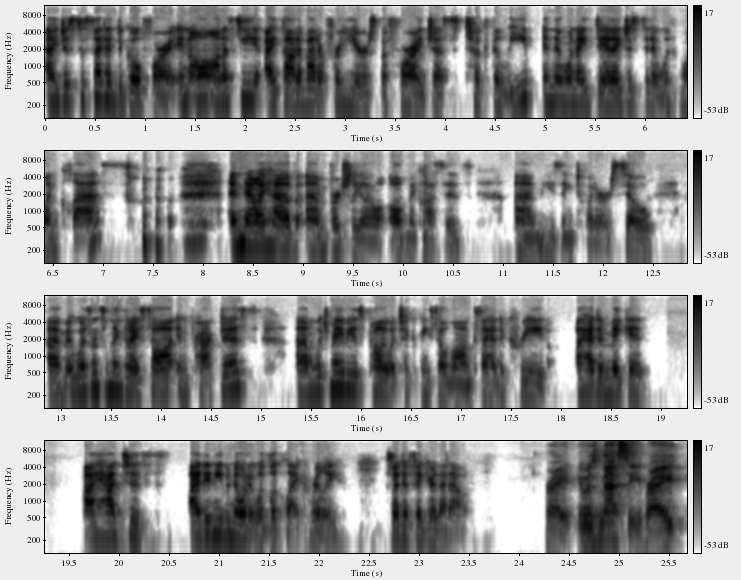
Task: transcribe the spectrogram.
I just decided to go for it. In all honesty, I thought about it for years before I just took the leap. And then when I did, I just did it with one class, and now I have um, virtually all, all my classes um, using Twitter. So um, it wasn't something that I saw in practice um, which maybe is probably what took me so long because I had to create, I had to make it, I had to, I didn't even know what it would look like really. So I had to figure that out. Right. It was messy, right?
